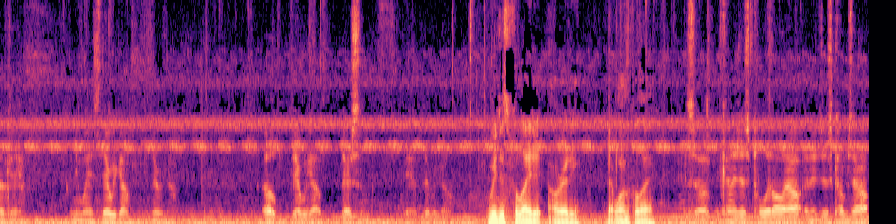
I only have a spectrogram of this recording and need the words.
Okay. Anyways, there we go. There we go. Oh, there we go. There's some. Yeah, there we go. We just filleted it already. That one fillet. So you kind of just pull it all out and it just comes out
